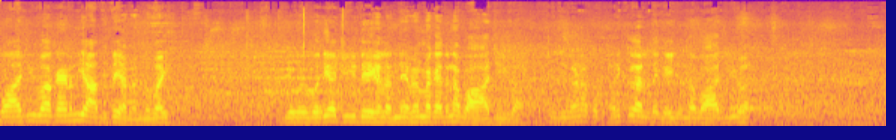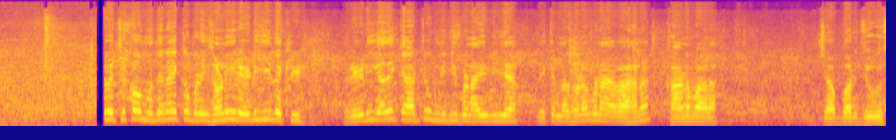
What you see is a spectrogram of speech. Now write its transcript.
ਵਾਹ ਜੀ ਵਾਹ ਕਹਿਣ ਦੀ ਆਦਤ ਆ ਮੈਨੂੰ ਬਾਈ। ਜਿਵੇਂ ਵਧੀਆ ਚੀਜ਼ ਦੇਖ ਲੈਂਦੇ ਫਿਰ ਮੈਂ ਕਹਿ ਦਿੰਦਾ ਵਾਹ ਜੀ ਵਾਹ ਤੁਸੀਂ ਕਹਿਣਾ ਹਰ ਇੱਕ ਗੱਲ ਤੇ ਕਹੀ ਜਾਂਦਾ ਵਾਹ ਜੀ ਵਾਹ ਦੇ ਵਿੱਚ ਘੁੰਮਦੇ ਨਾ ਇੱਕ ਬੜੀ ਸੋਹਣੀ ਰੇੜੀ ਜੀ ਦੇਖੀ। ਰੇੜੀ ਕਾਦੀ ਕਹਿ ਝੁੰਗੀ ਜੀ ਬਣਾਈ ਵੀ ਆ। ਤੇ ਕਿੰਨਾ ਸੋਹਣਾ ਬਣਾਇਆ ਵਾ ਨਾ ਖਾਣ ਵਾਲਾ। ਜਬਰ ਜੂਸ।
